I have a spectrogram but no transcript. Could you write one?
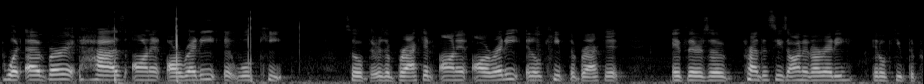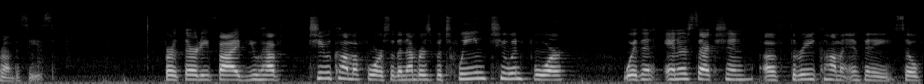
whatever it has on it already, it will keep. So if there's a bracket on it already, it'll keep the bracket. If there's a parentheses on it already, it'll keep the parentheses. For 35, you have 2 comma 4, so the numbers between 2 and 4 with an intersection of 3 comma infinity, so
